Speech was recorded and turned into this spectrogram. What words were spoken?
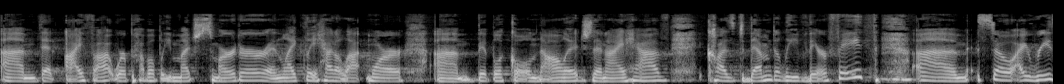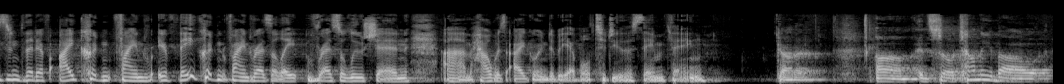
um, that I thought were probably much smarter and likely had a lot more um, biblical knowledge than I have, caused them to leave their faith. Um, so I reasoned that if I couldn't find, if they couldn't find resolution, um, how was I going to be able to do the same thing? Got it. Um, and so tell me about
